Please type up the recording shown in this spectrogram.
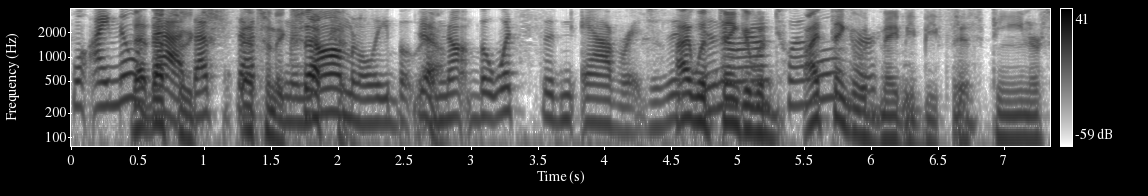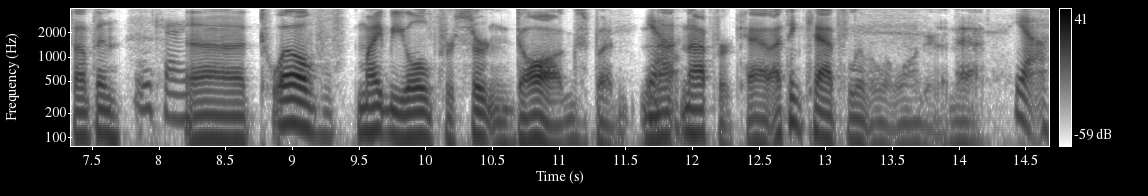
Well, I know That- that. that's That's an that's, ex- that's an an exception. anomaly, but Yeah. not. But what's the average? Is it? I would think it would. 12 I think it would maybe be 15 or something. Okay. Uh, 12 might be old for certain dogs, but Yeah. not not for cat. I think cats live a little longer than that. Yeah.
